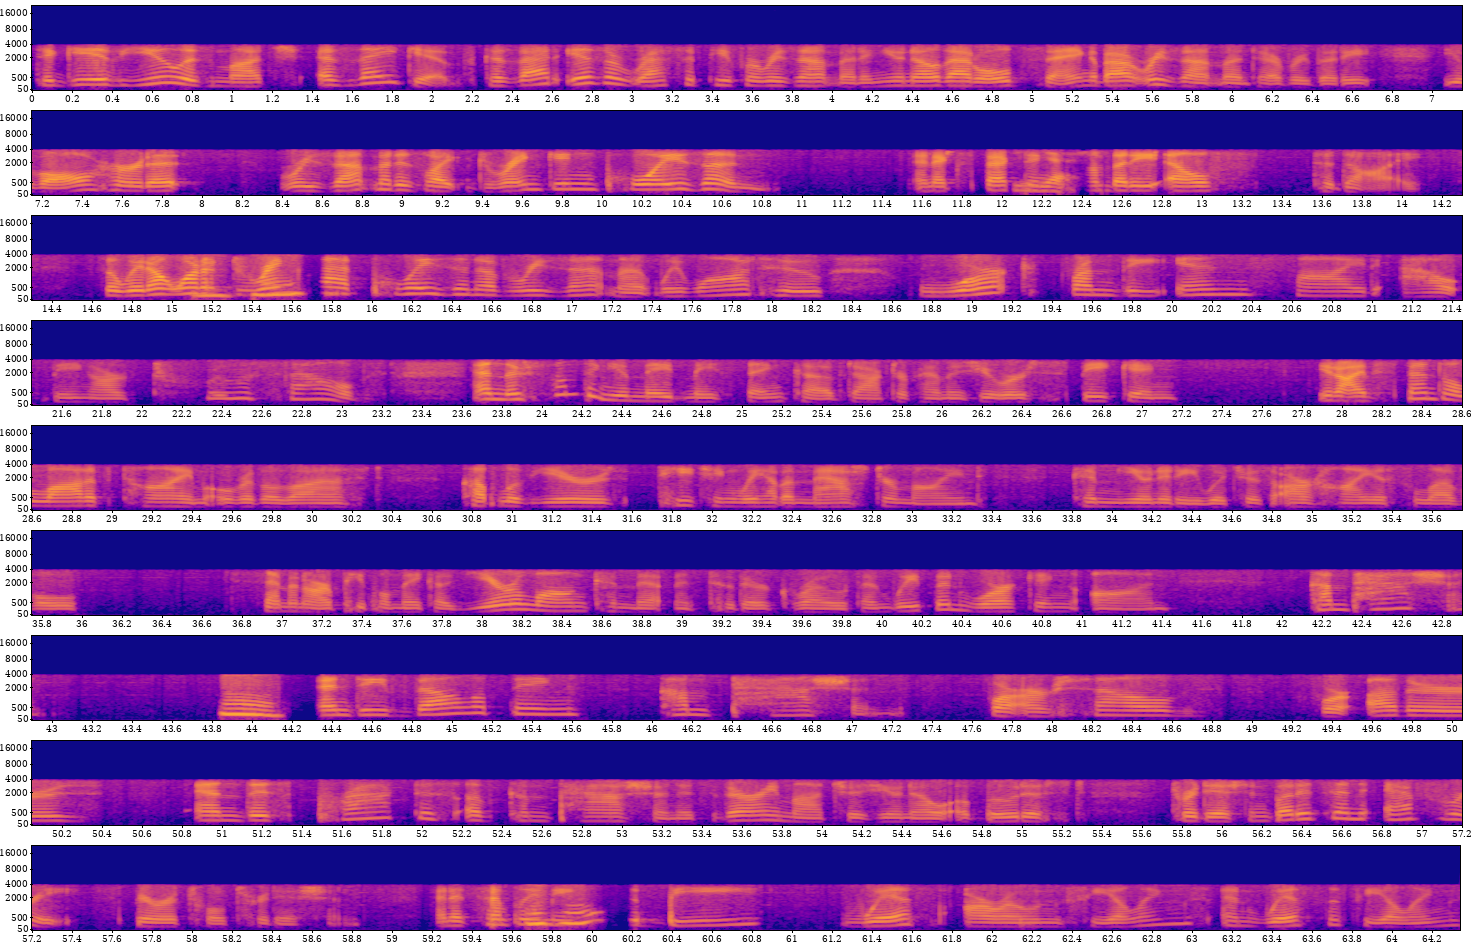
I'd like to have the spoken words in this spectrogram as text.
to give you as much as they give because that is a recipe for resentment and you know that old saying about resentment everybody you've all heard it resentment is like drinking poison and expecting Yes. somebody else to die so we don't want to Mhm. drink that poison of resentment we want to work from the inside out being our true selves and there's something you made me think of, Dr. Pam, as you were speaking. You know, I've spent a lot of time over the last couple of years teaching. We have a mastermind community, which is our highest level seminar. People make a year long commitment to their growth, and we've been working on compassion mm. and developing compassion for ourselves, for others, and this practice of compassion, it's very much, as you know, a Buddhist tradition, but it's in every spiritual tradition. And it simply Mhm. means to be with our own feelings and with the feelings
